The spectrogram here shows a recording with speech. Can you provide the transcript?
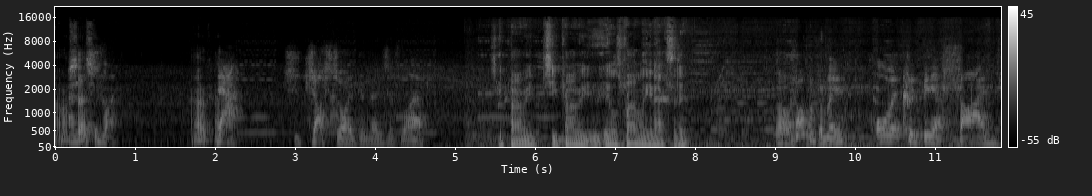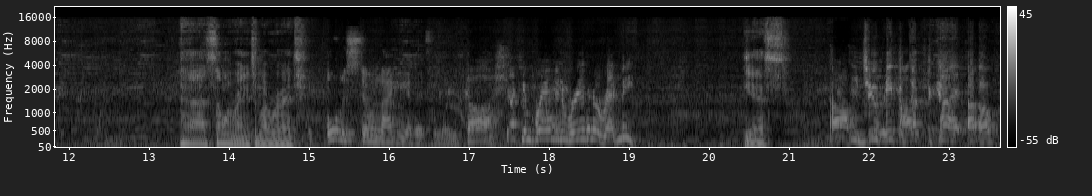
Oh, And then Ceci. like, Okay. nah. She just joined and then just left. She probably she probably it was probably an accident. Oh. Probably. Or it could be a sign. Ah, someone ran into my red. All is still lagging a bit for me. Gosh. Second, Brandon, were you gonna red me? Yes. Uh, two really people tough. took the cut. Uh oh.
